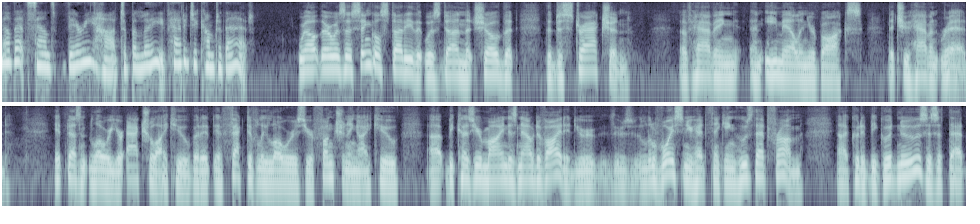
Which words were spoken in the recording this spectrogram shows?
Now, that sounds very hard to believe. How did you come to that? Well, there was a single study that was done that showed that the distraction of having an email in your box that you haven't read it doesn't lower your actual IQ, but it effectively lowers your functioning IQ uh, because your mind is now divided. You're, there's a little voice in your head thinking, who's that from? Uh, could it be good news? Is it that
